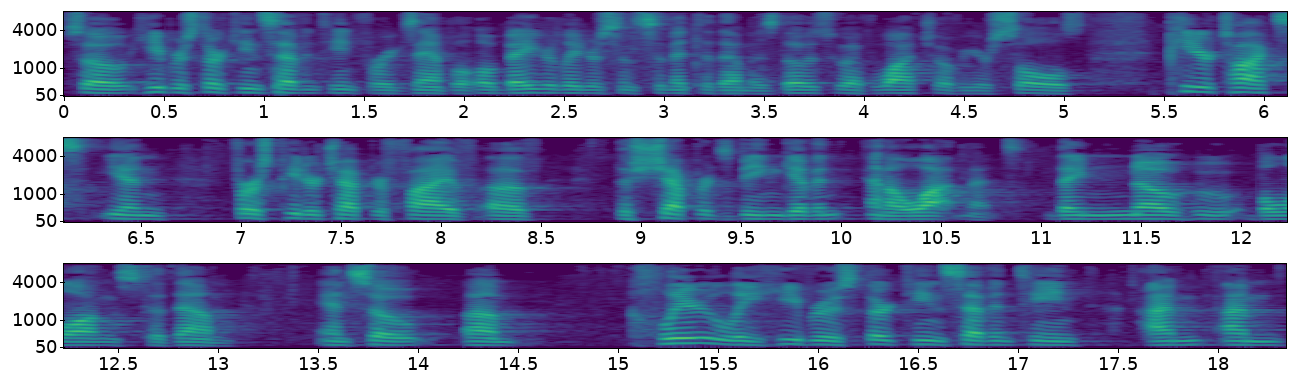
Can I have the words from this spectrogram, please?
So Hebrews 13:17 for example, obey your leaders and submit to them as those who have watch over your souls. Peter talks in 1 Peter chapter 5 of the shepherds being given an allotment. They know who belongs to them. And so um, clearly Hebrews 13:17 I'm, I'm,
